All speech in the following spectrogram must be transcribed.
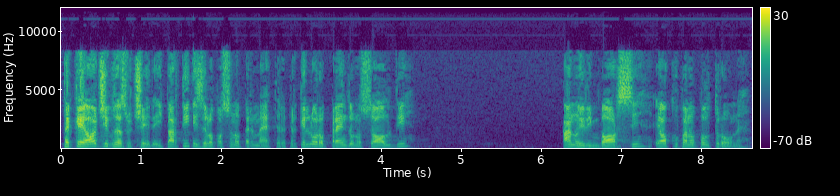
Perché oggi cosa succede? I partiti se lo possono permettere, perché loro prendono soldi, hanno i rimborsi e occupano poltrone.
